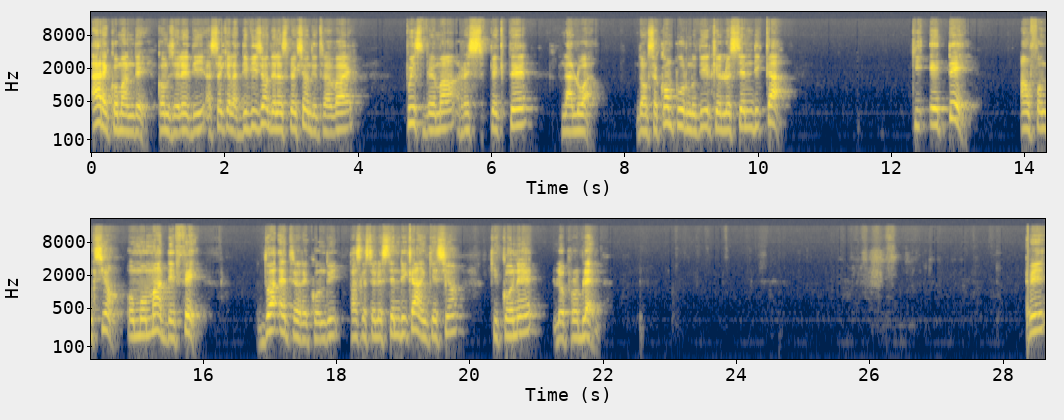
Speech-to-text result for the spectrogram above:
a recommandé, comme je l'ai dit, à ce que la division de l'inspection du travail puisse vraiment respecter la loi. Donc c'est comme pour nous dire que le syndicat qui était en fonction au moment des faits doit être reconduit parce que c'est le syndicat en question qui connaît le problème. puis,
